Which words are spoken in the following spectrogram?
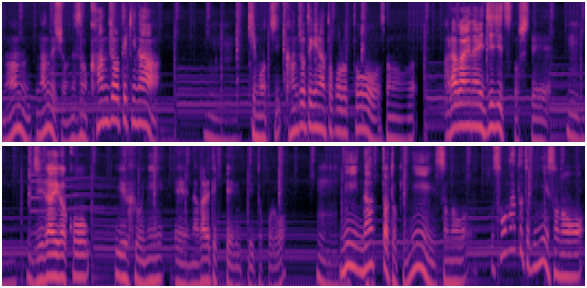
なん、なんでしょうね。その感情的なうん。気持ち、感情的なところと、その、抗えない事実として、うん。時代がこういう風に、えー流れてきているっていうところうん。になった時に、その、そうなった時に、その、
